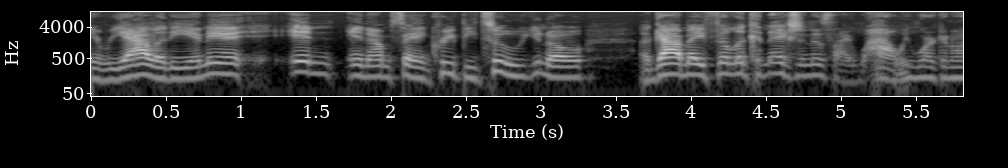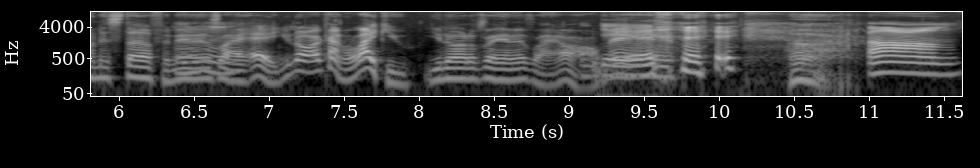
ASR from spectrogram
in reality, and then in and I'm saying creepy too. You know. A guy may feel a connection. It's like, wow, we working on this stuff, and then it's mm-hmm. like, hey, you know, I kind of like you. You know what I'm saying? It's like, oh man, Yeah. um,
